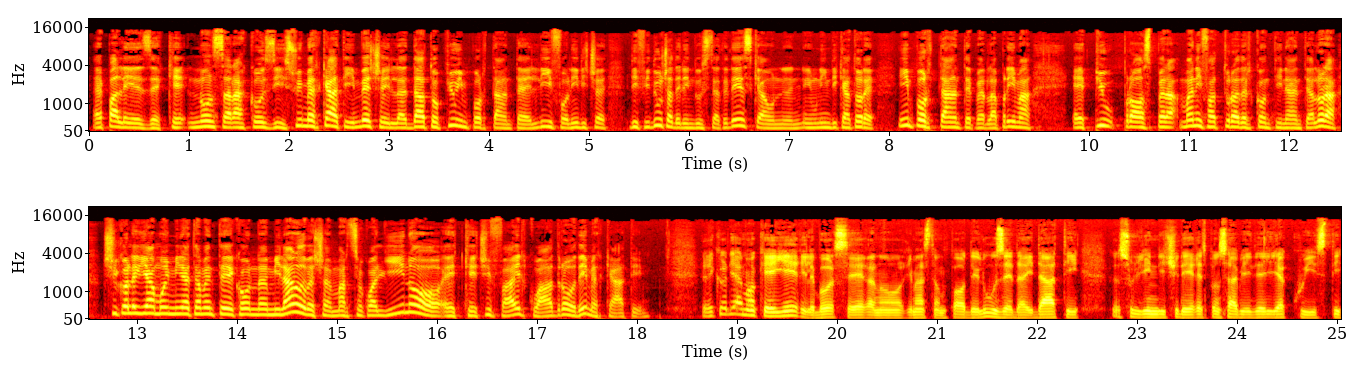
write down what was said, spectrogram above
è palese, che non sarà così. Sui mercati invece il dato più importante è l'IFO, l'indice di fiducia dell'industria tedesca, un, un indicatore importante per la prima e più prospera manifattura del continente. Allora ci colleghiamo immediatamente con Milano dove c'è Marzio Quaglino e che ci fa il quadro dei mercati. Ricordiamo che ieri le borse erano rimaste un po' deluse dai dati sugli indici dei responsabili degli acquisti.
